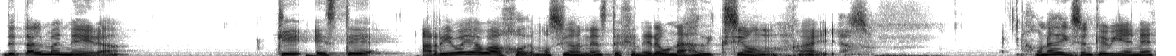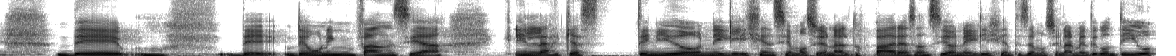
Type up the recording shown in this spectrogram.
de tal manera que este arriba y abajo de emociones te genera una adicción a ellas. Una adicción que viene de, de, una infancia en la que has tenido negligencia emocional, tus padres han sido negligentes emocionalmente contigo.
